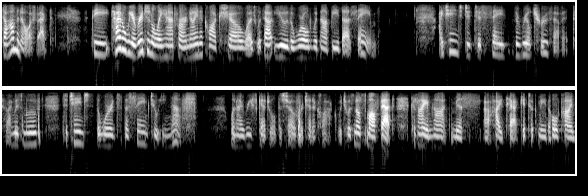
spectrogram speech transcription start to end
domino effect. The title we originally had for our nine o'clock show was "Without You, the World Would Not Be the Same." I changed it to say the real truth of it. I was moved to change the words the same to enough when I rescheduled the show for 10 o'clock, which was no small fet because I am not Miss uh, High Tech. It took me the whole time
